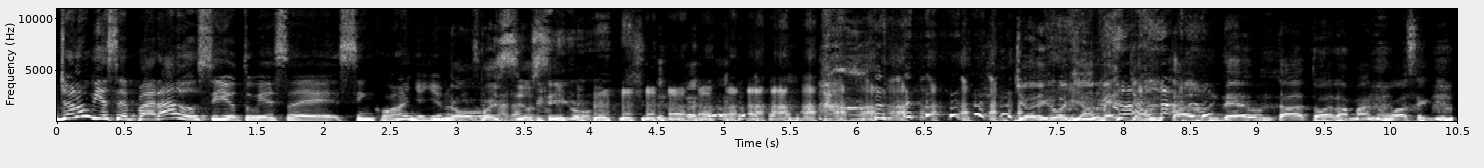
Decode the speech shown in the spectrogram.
yo no hubiese parado si yo tuviese 5 años. Yo no, No, pues parado. yo sigo. yo digo, ya me ya untado un dedo, untada toda la mano, voy a seguir.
